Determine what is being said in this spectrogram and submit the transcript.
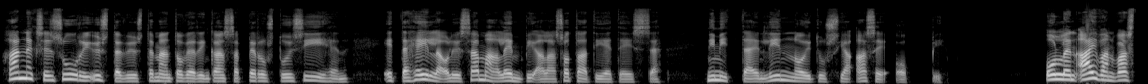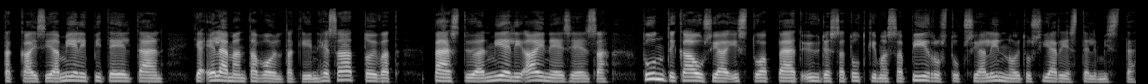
Hanneksen suuri ystävyys tämän toverin kanssa perustui siihen, että heillä oli sama lempiala sotatieteissä, nimittäin linnoitus ja aseoppi. Ollen aivan vastakkaisia mielipiteiltään ja elämäntavoiltakin he saattoivat päästyään mieliaineeseensa tuntikausia istua päät yhdessä tutkimassa piirustuksia linnoitusjärjestelmistä.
